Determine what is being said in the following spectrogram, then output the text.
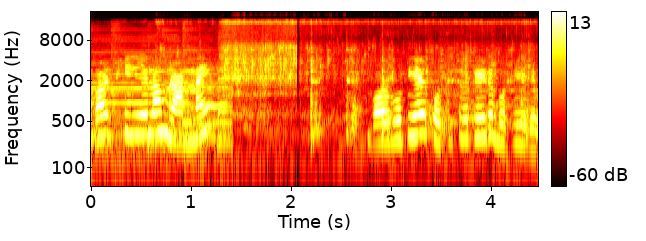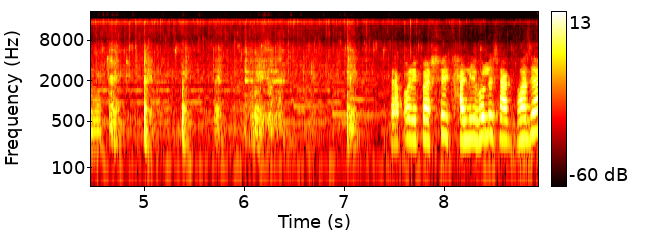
আবার ফিরে এলাম রান্নায়। বরবটি আর কচু তরকারিটা বসিয়ে দেবো। তারপর এই পাশে খালি হলে শাক ভাজা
